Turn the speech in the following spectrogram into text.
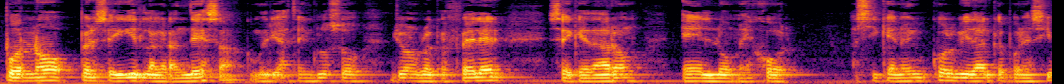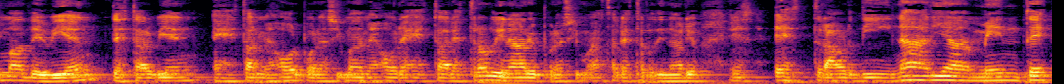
por no perseguir la grandeza, como diría hasta incluso John Rockefeller, se quedaron en lo mejor. Así que no hay que olvidar que por encima de bien, de estar bien, es estar mejor, por encima de mejor es estar extraordinario, por encima de estar extraordinario es extraordinariamente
